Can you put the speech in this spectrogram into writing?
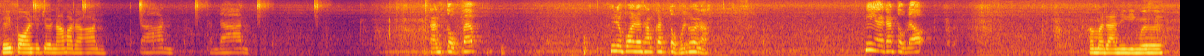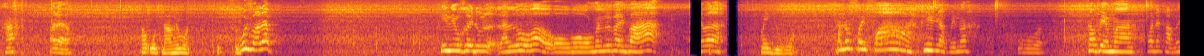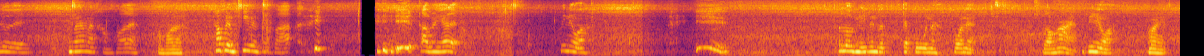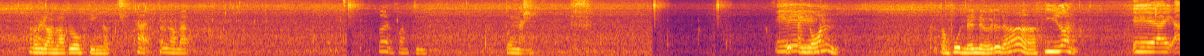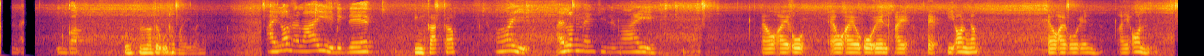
เฮ้ยปอนจะเจอน้ำบาดาลดานสันดาน การตกแป๊บ พี่เดียวบอลจะทำการตกไว้ด้วยนะนี่ไงการตกแล้ว ธรรมดาจริงๆเว้ยเฮ้ยฮะ อะไรเหรอต้องอุดน้ำให้หมดอุดอุดอุ้ยฟ้าแลบพี่นิวเคยดูร้านโลกว่าโอ้โห มันรถไฟฟ้า ใช่ปะล่ะ ไม่อยู่อะมันรถไฟฟ้า พี่อยากเป็นวะโอ้โหถ้าเฟรมมาพ่อจะขับไม่ดูเลย ไม่ให้มาขำเพราะอะไรทำเพราะอะไร ถ้าเฟรมพี่เป็นไฟฟ้าขับอย่างเงี้ยแหละพี่นิวอะถ้าโลกนี้เป็นการ์ตูนอะพอเนี่ยร้องไห้อะพี่นิวอะไม่ทำไมต้องยอมรับโลกจริงครับ ใช่ต้องยอมรับโลกแห่งความจริง ตรงไหน เอเฮ้ยไอรอน ต้องพูดเนื้อๆด้วยนะอีรอน A I R อิงกอตโอ้ยแล้วเราจะอุดทำไมวะเนี่ยไอรอนอะไรเด็กอิงกัสครับ ๆใช่ไอรอนแมนกินยังไง L I O L I O N I เอ่อีออนครับ L I O N ไอออน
